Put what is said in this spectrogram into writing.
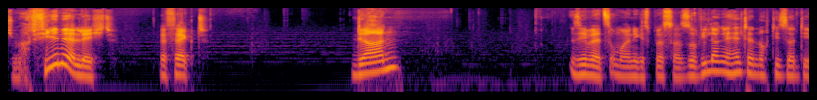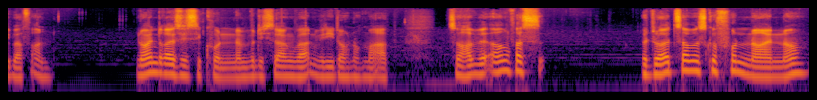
Die macht viel mehr Licht. Perfekt. Dann sehen wir jetzt um einiges besser. So, wie lange hält denn noch dieser Debuff an? 39 Sekunden. Dann würde ich sagen, warten wir die doch nochmal ab. So, haben wir irgendwas Bedeutsames gefunden? Nein, ne?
